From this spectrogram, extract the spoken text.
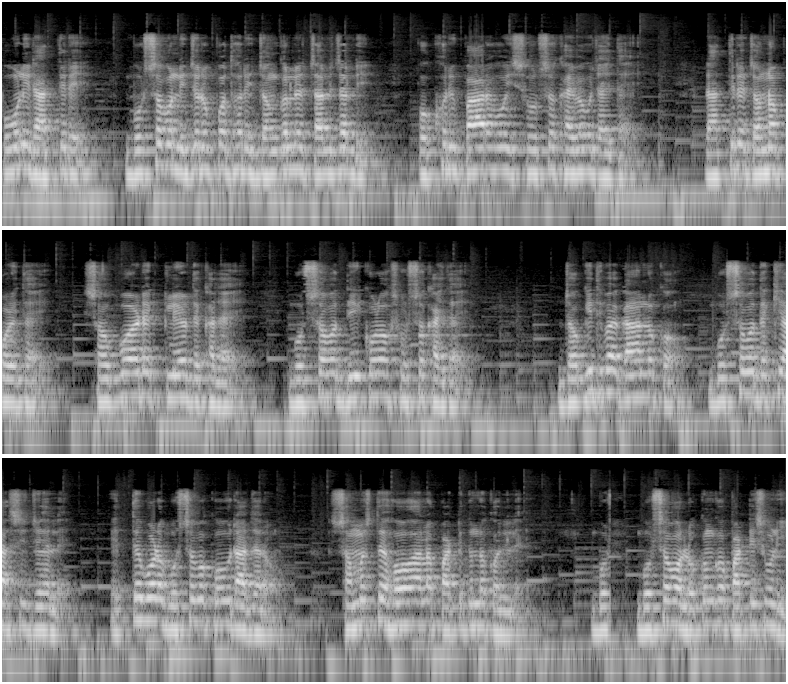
ପୁଣି ରାତିରେ ବୃଷଭ ନିଜ ରୂପ ଧରି ଜଙ୍ଗଲରେ ଚାଲି ଚାଲି ପୋଖରୀ ପାର ହୋଇ ସୋରିଷ ଖାଇବାକୁ ଯାଇଥାଏ। ରାତିରେ ଜହ୍ନ ପଡ଼ିଥାଏ। ସବୁଆଡ଼େ କ୍ଲିଅର ଦେଖାଯାଏ। ବୃଷଭ ଦୁଇ କୋଳ ସୋରିଷ ଖାଇଥାଏ। ଜଗିଥିବା ଗାଁ ଲୋକ ବୃଷଭ ଦେଖି ଆଶ୍ଚର୍ଯ୍ୟ ହେଲେ ଏତେ ବଡ଼ ବୃଷଭ କେଉଁ ରାଜାର ସମସ୍ତେ ହୋ ହାଲା ପାଟିତୁଣ୍ଡ କରିଲେ। ବୃଷଭ ଲୋକଙ୍କ ପାଟି ଶୁଣି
